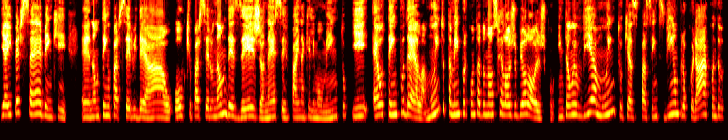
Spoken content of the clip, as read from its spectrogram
e aí percebem que é, não tem o parceiro ideal, ou que o parceiro não deseja né, ser pai naquele momento, e é o tempo dela, muito também por conta do nosso relógio biológico. Então eu via muito que as pacientes vinham procurar quando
